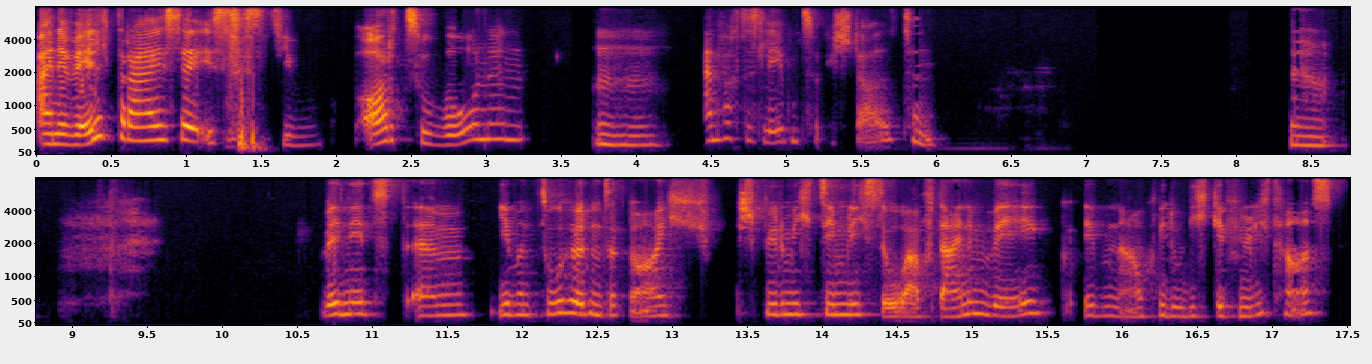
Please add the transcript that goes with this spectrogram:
eine Weltreise, ist es die Art zu wohnen. Mhm. Einfach das Leben zu gestalten. Ja. Wenn jetzt ähm, jemand zuhört und sagt, oh, ich spüre mich ziemlich so auf deinem Weg, eben auch wie du dich gefühlt hast,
